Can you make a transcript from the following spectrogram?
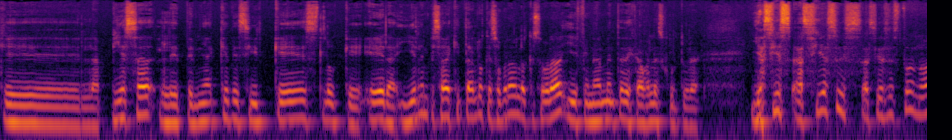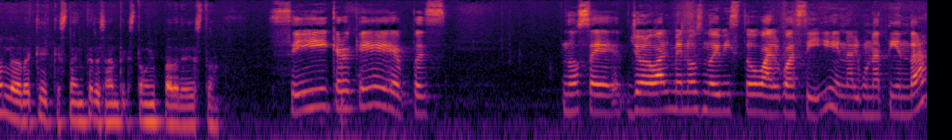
que la pieza le tenía que decir qué es lo que era, y él empezaba a quitar lo que sobraba, lo que sobraba, y finalmente dejaba la escultura. Y así es, así es, así es esto, ¿no? La verdad que, que está interesante, que está muy padre esto. Sí, creo que pues no sé, yo al menos no he visto algo así en alguna tienda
